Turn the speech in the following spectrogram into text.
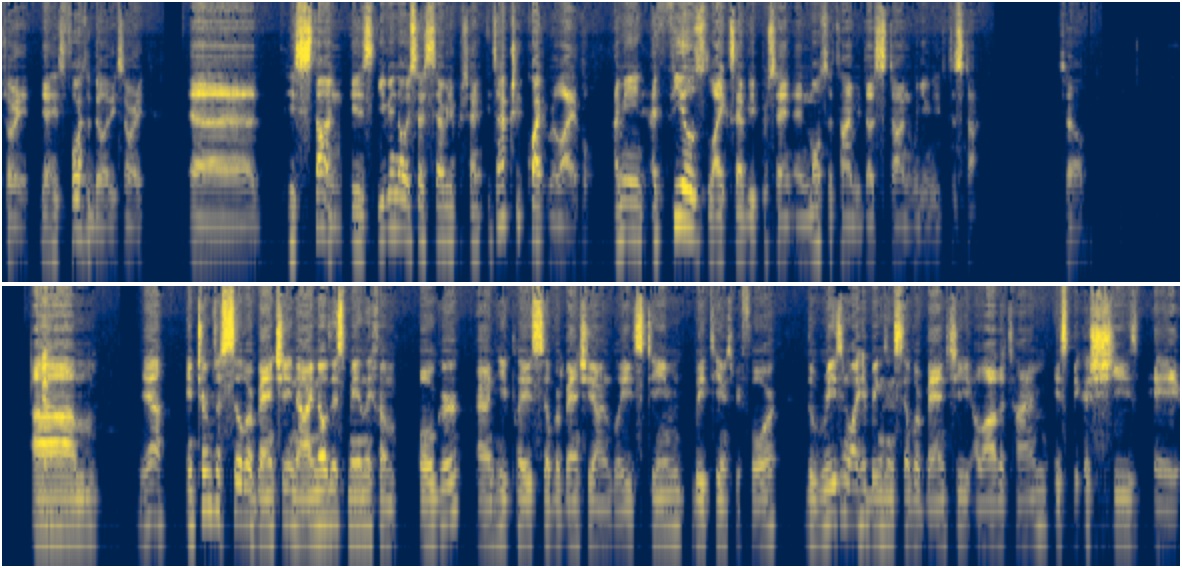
sorry, yeah, his fourth ability, sorry, uh, his stun is, even though it says 70%, it's actually quite reliable. I mean, it feels like 70%, and most of the time it does stun when you need to stun. So, um, yeah. In terms of Silver Banshee, now I know this mainly from Ogre, and he plays Silver Banshee on Bleed's team, Bleed teams before. The reason why he brings in Silver Banshee a lot of the time is because she's a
